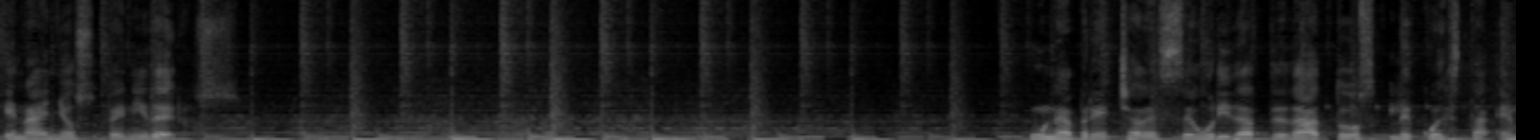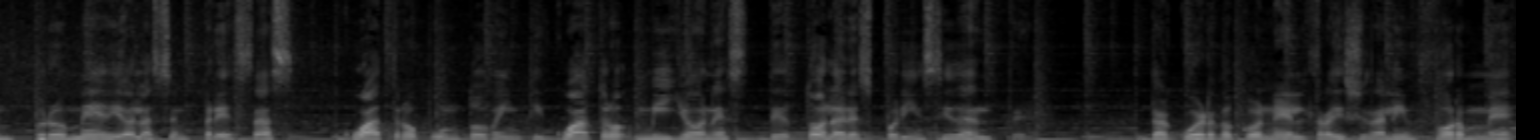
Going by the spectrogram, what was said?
en años venideros. Una brecha de seguridad de datos le cuesta en promedio a las empresas 4.24 millones de dólares por incidente, de acuerdo con el tradicional informe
